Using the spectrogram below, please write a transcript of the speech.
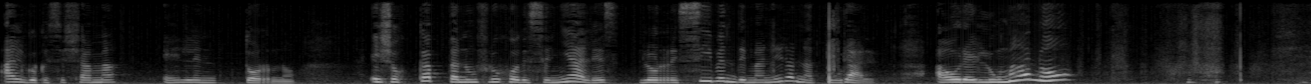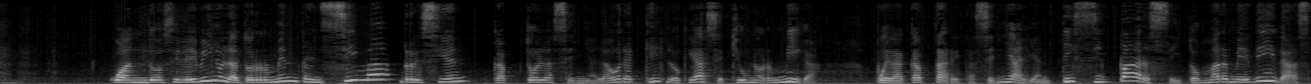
algo que se llama el entorno. Ellos captan un flujo de señales, lo reciben de manera natural. Ahora el humano, cuando se le vino la tormenta encima, recién captó la señal. Ahora, ¿qué es lo que hace que una hormiga pueda captar esta señal y anticiparse y tomar medidas?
